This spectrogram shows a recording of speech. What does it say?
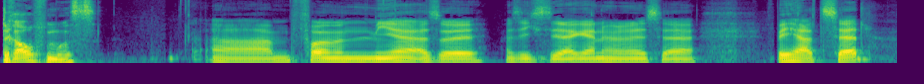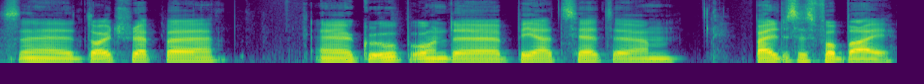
drauf muss. Ähm, von mir, also was ich sehr gerne höre, ist äh, BHZ, das ist eine Deutschrapper-Group äh, und äh, BHZ, ähm, bald ist es vorbei.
